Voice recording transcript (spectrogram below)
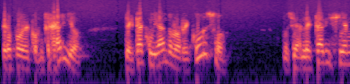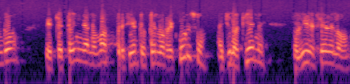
Pero por el contrario, le está cuidando los recursos. O sea, le está diciendo que tenga nomás, presidente, usted los recursos, aquí lo tiene, olvídese de los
